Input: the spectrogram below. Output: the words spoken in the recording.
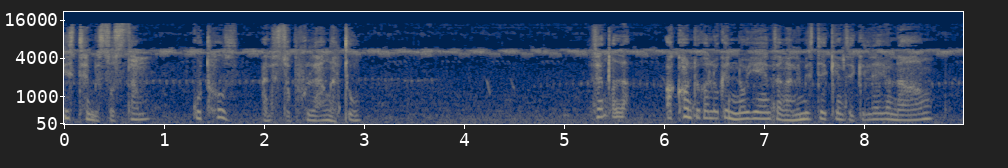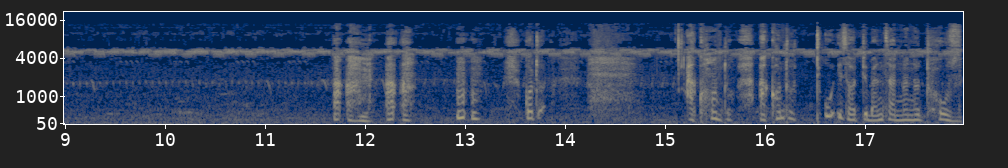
isithembiso sam kuthozi andisophulanga tu senxela akho nto kaloku endinoyenza ngale misteki yenzekileyo nam a-a mna a-a mm kodwa akho nto akho nto tu izawudibanisa mna nothozi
